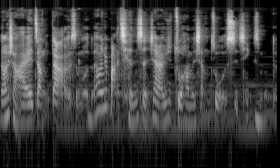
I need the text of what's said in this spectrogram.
然后小孩也长大了什么的，他们就把钱省下来去做他们想做的事情什么的。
